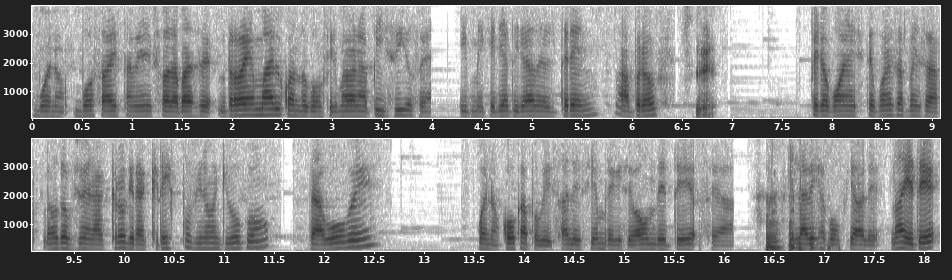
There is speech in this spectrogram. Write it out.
bueno, vos sabés también, yo la pasé re mal cuando confirmaron a Pisi, o sea, y me quería tirar del tren a Prox. Sí. Pero bueno, si te pones a pensar, la otra opción era, creo que era Crespo, si no me equivoco, Dabobe, bueno, Coca, porque sale siempre que se va un DT, o sea, es la vieja confiable. No hay DT,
